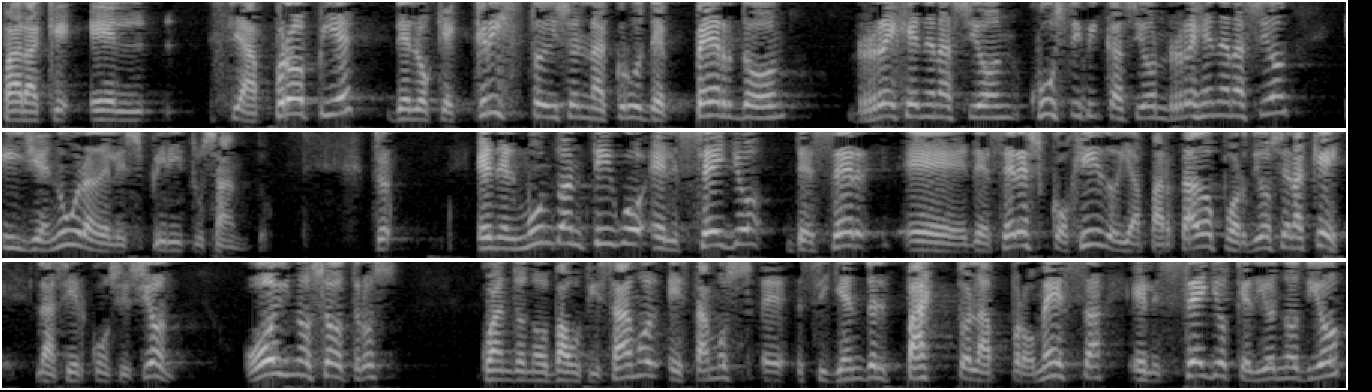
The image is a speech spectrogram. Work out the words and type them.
para que él se apropie de lo que Cristo hizo en la cruz de perdón, regeneración, justificación, regeneración y llenura del Espíritu Santo. en el mundo antiguo el sello de ser, eh, de ser escogido y apartado por Dios era qué? La circuncisión. Hoy nosotros, cuando nos bautizamos, estamos eh, siguiendo el pacto, la promesa, el sello que Dios nos dio,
